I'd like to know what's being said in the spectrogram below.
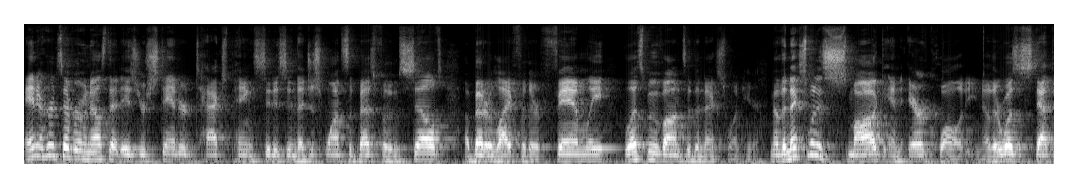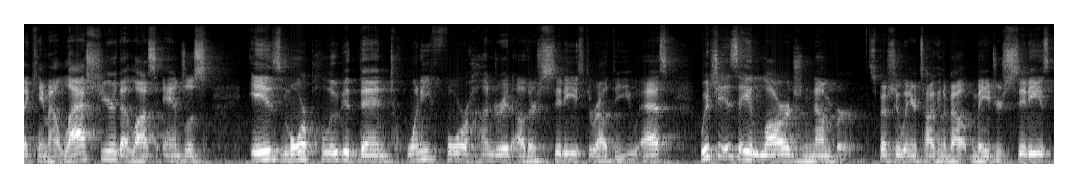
And it hurts everyone else that is your standard tax-paying citizen that just wants the best for themselves, a better life for their family. But let's move on to the next one here. Now, the next one is smog and air quality. Now, there was a stat that came out last year that Los Angeles is more polluted than 2,400 other cities throughout the US, which is a large number, especially when you're talking about major cities.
